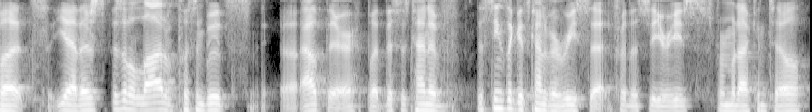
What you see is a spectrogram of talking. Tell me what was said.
But yeah, there's there's a lot of Puss in Boots uh, out there, but this is kind of this seems like it's kind of a reset for the series, from what I can tell,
